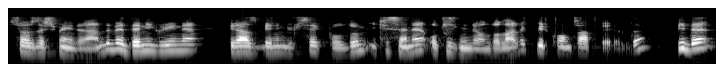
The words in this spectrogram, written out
sözleşme yenilendi ve Danny Green'e biraz benim yüksek bulduğum 2 sene 30 milyon dolarlık bir kontrat verildi. Bir de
